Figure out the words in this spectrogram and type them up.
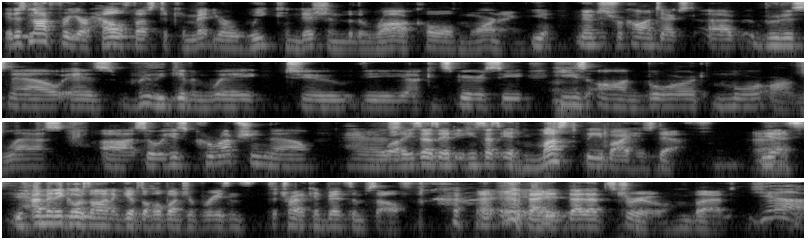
It is not for your health thus to commit your weak condition to the raw, cold morning. Yeah. Now, just for context, uh, Brutus now has really given way to the uh, conspiracy. Mm-hmm. He's on board, more or less. Uh, so his corruption now has. Well, he says it. He says it must be by his death. Right? Yes, and then he goes on and gives a whole bunch of reasons to try to convince himself that, it, that that's true. But Yeah,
